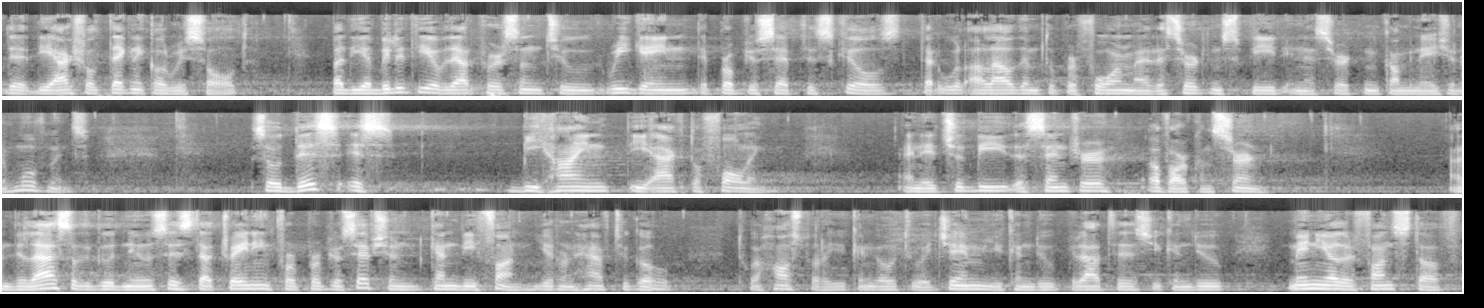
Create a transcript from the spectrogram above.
the, the actual technical result, but the ability of that person to regain the proprioceptive skills that will allow them to perform at a certain speed in a certain combination of movements. So, this is behind the act of falling and it should be the center of our concern. And the last of the good news is that training for proprioception can be fun. You don't have to go to a hospital. You can go to a gym, you can do Pilates, you can do many other fun stuff.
